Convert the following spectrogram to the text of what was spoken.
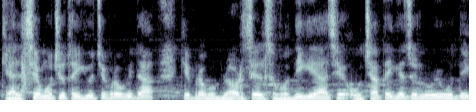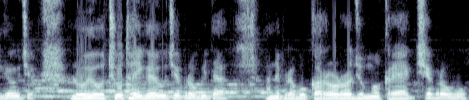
કેલ્શિયમ ઓછું થઈ ગયું છે પ્રભુતા, કે પ્રભુ બ્લડ સેલ્સ વધી ગયા છે, ઓછા થઈ ગયા છે, લોહી વધી ગયું છે, લોહી ઓછું થઈ ગયું છે પ્રભુતા, અને પ્રભુ કરોડરજ્જુમાં ક્રેક છે પ્રભુ,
